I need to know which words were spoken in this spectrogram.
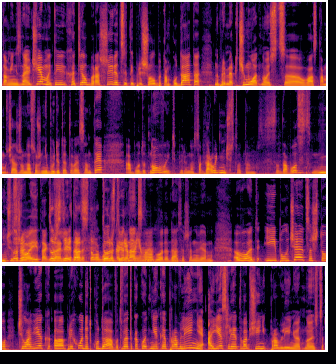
там, я не знаю чем, и ты хотел бы расшириться, и ты пришел бы там куда-то, например, к чему относится у вас там, сейчас же у нас уже не будет этого СНТ, а будут новые, теперь у нас огородничество, там, садоводничество тоже- и так Тоже с далее. Да-да. 19 года, Тоже с как я 19 понимаю. года, да, совершенно верно. Вот. И получается, что человек а, приходит куда? Вот в это какое-то некое правление, а если это вообще не к правлению относится,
